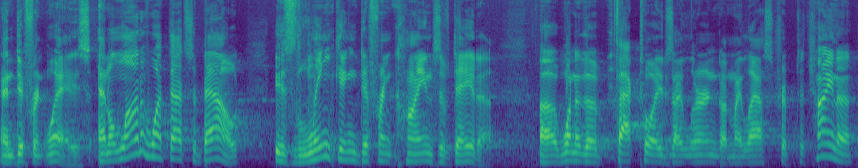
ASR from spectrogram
and different ways ways. And a lot of what that's about is linking different kinds of data. Uh, one of the factoids I learned on my last trip to China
